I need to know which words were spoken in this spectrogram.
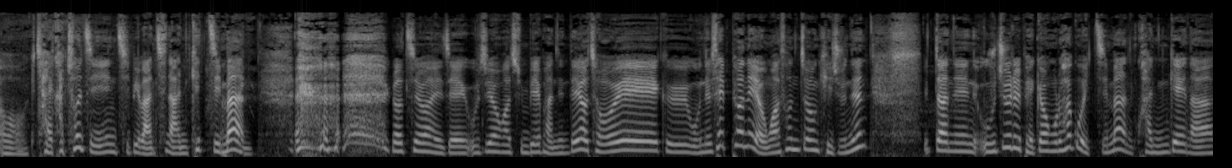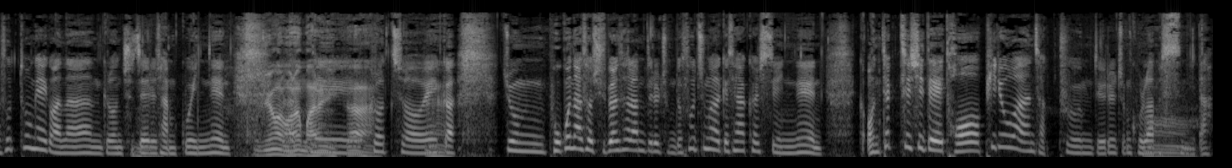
어, 잘 갖춰진 집이 많지는 않겠지만 그렇지만 이제 우주 영화 준비해 봤는데요. 저의 그 오늘 세 편의 영화 선정 기준은 일단은 우주를 배경으로 하고 있지만 관계나 소통에 관한 그런 주제를 담고 있는 우주 영화 워낙 네, 많으니까. 그렇죠. 네. 그러니까 좀 보고 나서 주변 사람들을 좀 더 소중하게 생각할 수 있는 언택트 시대에 더 필요한 작품들을 좀 골라봤습니다.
